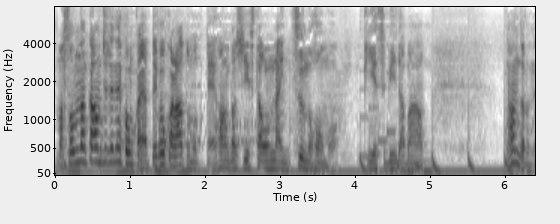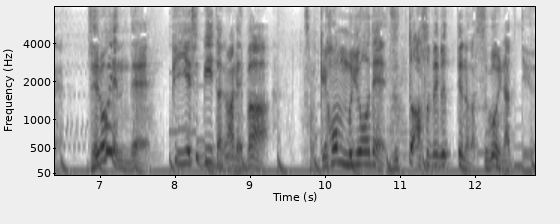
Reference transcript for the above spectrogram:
まあ、そんな感じでね、今回やっていこうかなと思って、ファンタシースターオンライン2の方も PS ビータ版、なんだろうね、0円で PS ビータがあれば、その基本無料でずっと遊べるっていうのがすごいなっていう。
